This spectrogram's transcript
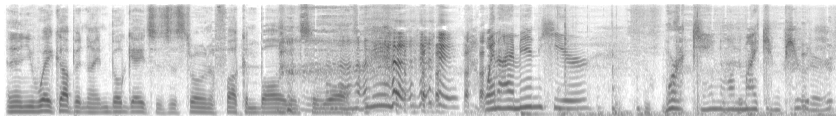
and then you wake up at night and Bill Gates is just throwing a fucking ball against the wall. when I'm in here working on my computer.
